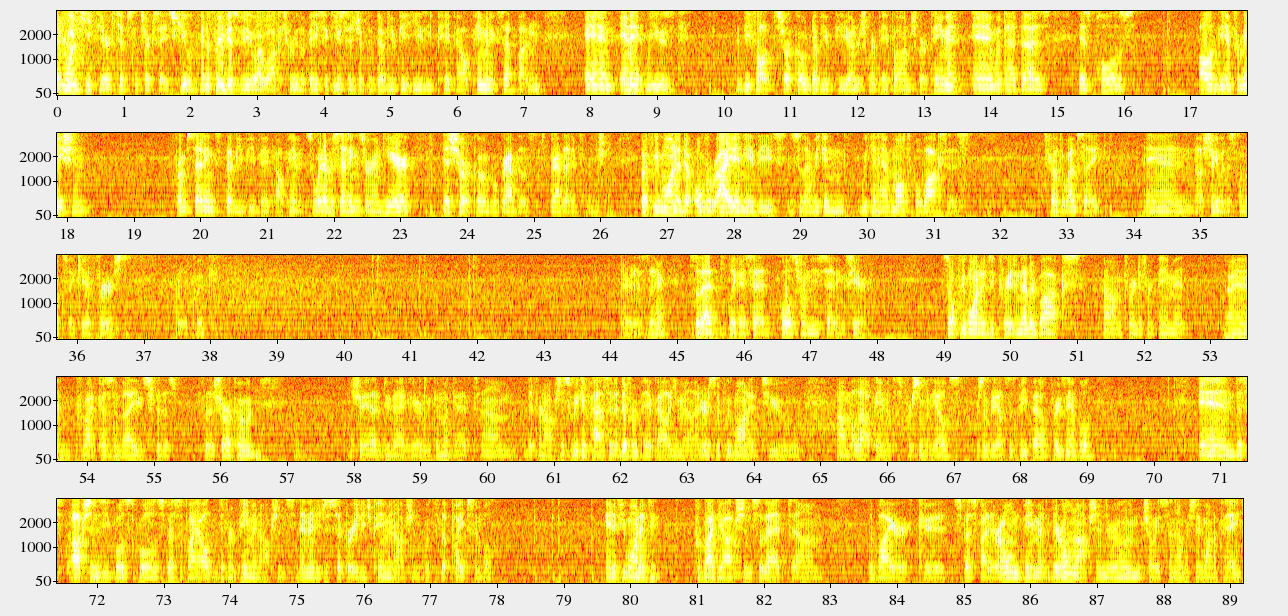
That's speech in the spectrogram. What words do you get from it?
Hey everyone, Keith here, Tips and Tricks HQ. In a previous video, I walked through the basic usage of the WP Easy PayPal Payment Accept button, and in it we used the default shortcode WP underscore PayPal underscore payment, and what that does is pulls all of the information from settings WP PayPal payment. So whatever settings are in here, this shortcode will grab those, grab that information. But if we wanted to override any of these so that we can we can have multiple boxes throughout the website, and I'll show you what this one looks like here first, really quick. There it is there. So that, like I said, pulls from these settings here. So if we wanted to create another box um, for a different payment and provide custom values for this for the shortcode, I'll show you how to do that here. We can look at um, the different options. So we could pass in a different PayPal email address if we wanted to um, allow payment for somebody else, for somebody else's PayPal, for example. And this options equals will specify all the different payment options, and then you just separate each payment option with the pipe symbol. And if you wanted to provide the option so that um, the buyer could specify their own payment, their own option, their own choice on how much they want to pay,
